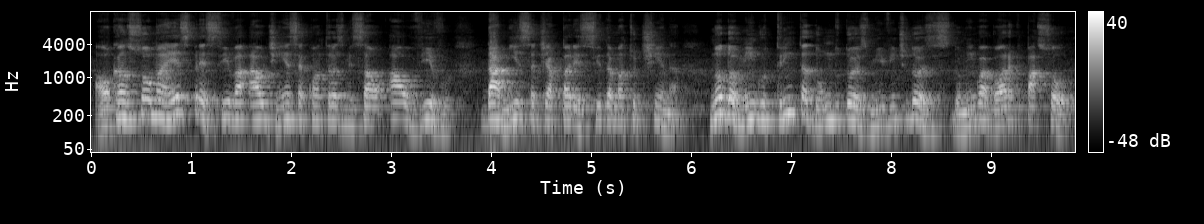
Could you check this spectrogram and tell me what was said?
alcançou uma expressiva audiência com a transmissão ao vivo da missa de Aparecida Matutina, no domingo 30 de 1 de 2022, esse domingo agora que passou.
